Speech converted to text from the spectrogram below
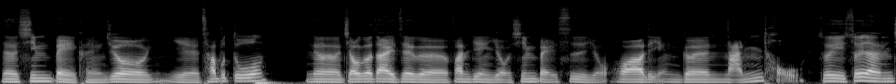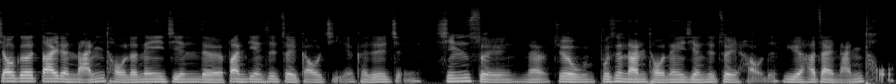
那新北可能就也差不多。那交哥带这个饭店有新北市、有花莲跟南投，所以虽然交哥待的南投的那一间的饭店是最高级的，可是薪水那就不是南投那一间是最好的，因为它在南投。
